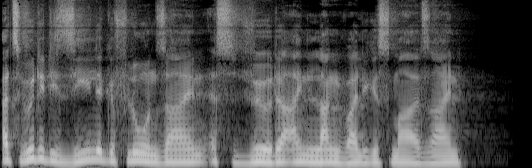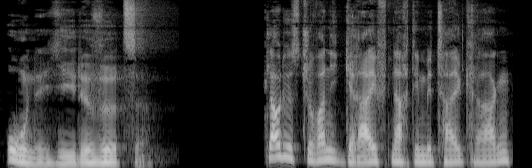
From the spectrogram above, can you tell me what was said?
als würde die Seele geflohen sein, es würde ein langweiliges Mahl sein, ohne jede Würze. Claudius Giovanni greift nach dem Metallkragen,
